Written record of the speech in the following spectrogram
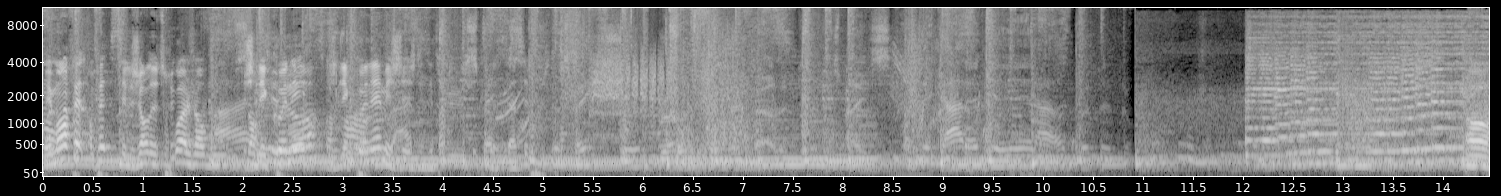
Mais moi en fait, en fait c'est le genre de truc. Quoi, genre vous Je les connais, dehors, je les connais, mais je, je les ai pas tous. C'est assez frustrant. Oh.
